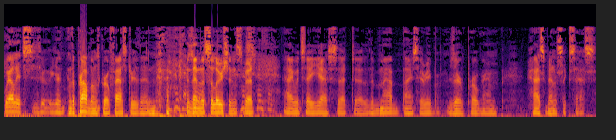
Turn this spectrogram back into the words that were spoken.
Well, it's the problems grow faster than yeah, than sure. the solutions, but I would say yes that uh, the MAB Biosphere Reserve program has been a success.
